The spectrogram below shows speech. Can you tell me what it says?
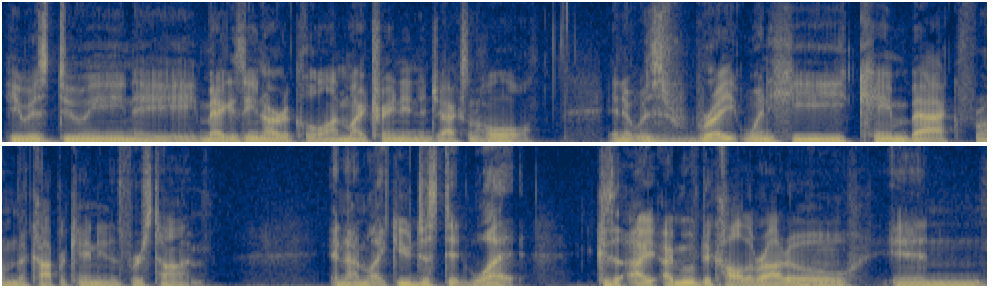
he was doing a magazine article on my training in Jackson Hole. And it was right when he came back from the Copper Canyon the first time. And I'm like, You just did what? Because I, I moved to Colorado mm-hmm. in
